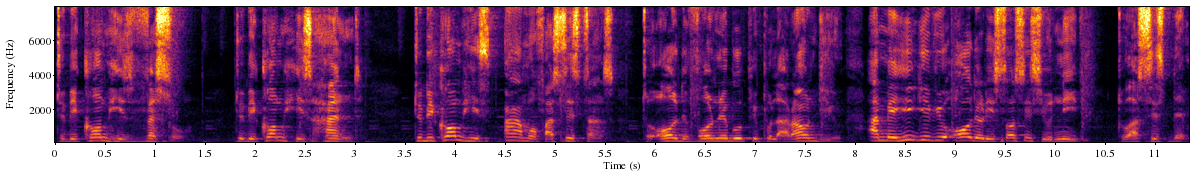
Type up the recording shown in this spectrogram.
to become his vessel, to become his hand to become his arm of assistance to all the vulnerable people around you, and may he give you all the resources you need to assist them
